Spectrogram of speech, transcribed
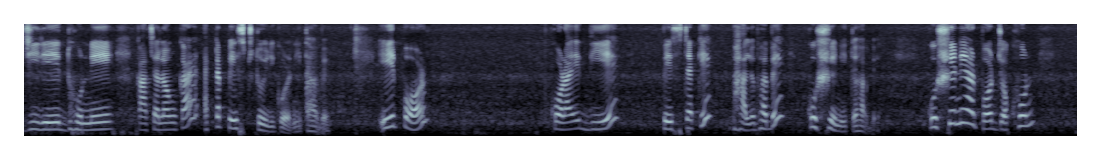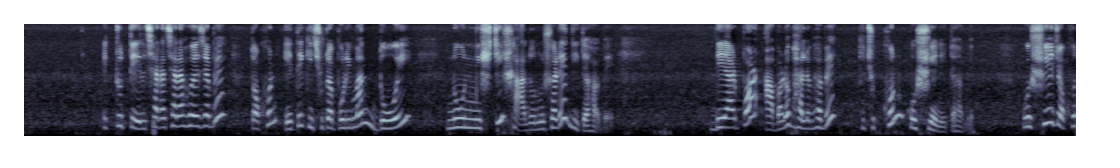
জিরে, ধনে, কাঁচা লঙ্কার একটা পেস্ট তৈরি করে নিতে হবে। এরপর কড়াইয়ে দিয়ে পেস্টটাকে ভালোভাবে কষিয়ে নিতে হবে। কষিয়ে নেওয়ার পর যখন একটু তেল ছাড়া ছাড়া হয়ে যাবে, তখন এতে কিছুটা পরিমাণ দই, নুন, মিষ্টি স্বাদ অনুসারে দিতে হবে। দেওয়ার পর আবারও ভালোভাবে কিছুক্ষণ কষিয়ে নিতে হবে। কষিয়ে যখন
